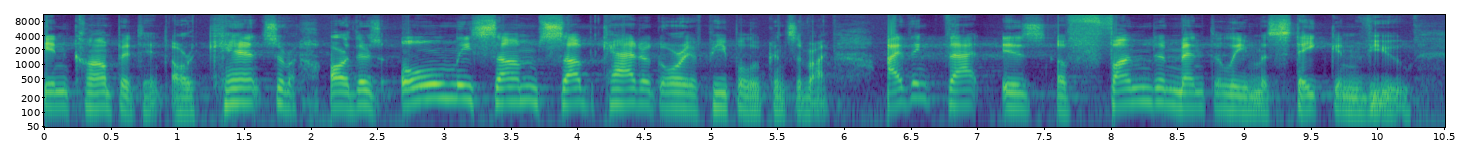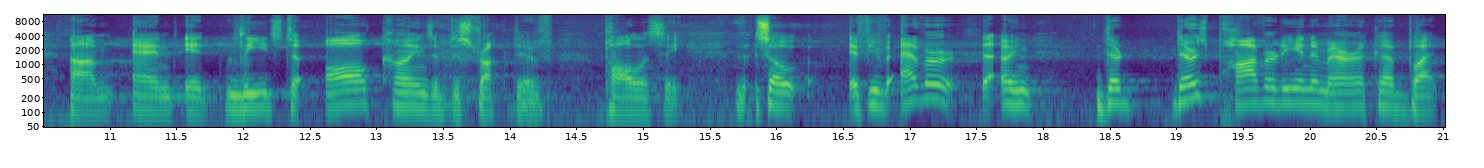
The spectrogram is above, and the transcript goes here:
incompetent or can't survive, or there's only some subcategory of people who can survive. I think that is a fundamentally mistaken view, um, and it leads to all kinds of destructive policy. So, if you've ever, I mean, there, there's poverty in America, but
